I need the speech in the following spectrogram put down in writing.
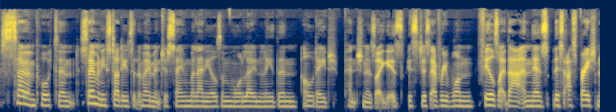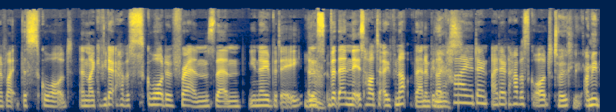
So important. So many studies at the moment just saying millennials are more lonely than old age pensioners. Like it's it's just everyone feels like that and there's this aspiration of like the squad. And like if you don't have a squad of friends then you're nobody. Yeah. but then it's hard to open up then and be like, Yes. "Hi, I don't I don't have a squad." Totally. I mean,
